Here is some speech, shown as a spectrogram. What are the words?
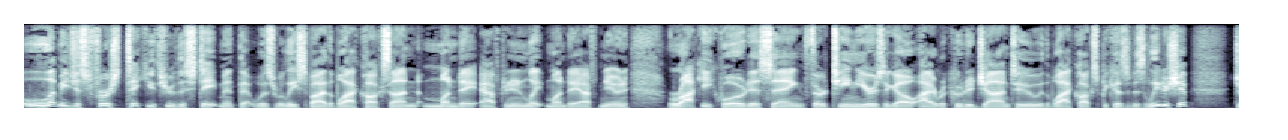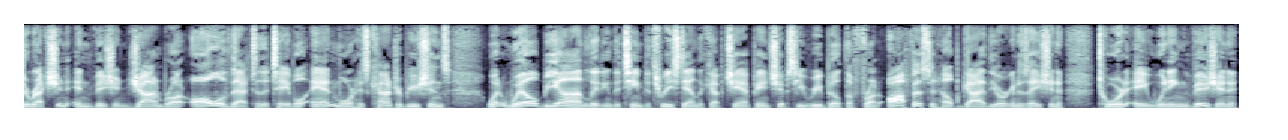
let me just first take you through the statement that was released by the Blackhawks on Monday afternoon, late Monday afternoon. Rocky quoted as saying, 13 years ago, I recruited John to the Blackhawks because of his leadership, direction, and vision. John brought all of that to the table and more. His contributions went well beyond leading the team to three Stanley Cup championships. He rebuilt the front office and helped guide the organization toward a winning vision.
